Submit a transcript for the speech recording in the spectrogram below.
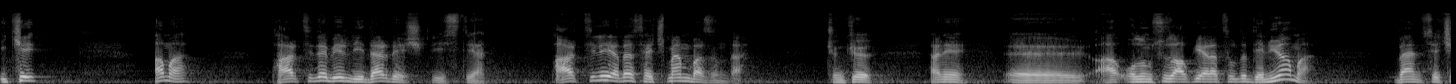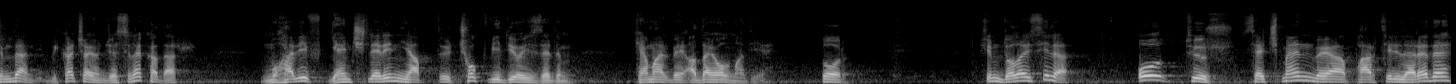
İki, ama partide bir lider değişikliği isteyen, partili ya da seçmen bazında. Çünkü hani e, olumsuz algı yaratıldı deniyor ama ben seçimden birkaç ay öncesine kadar muhalif gençlerin yaptığı çok video izledim. Kemal Bey aday olma diye. Doğru. Şimdi dolayısıyla o tür seçmen veya partililere de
